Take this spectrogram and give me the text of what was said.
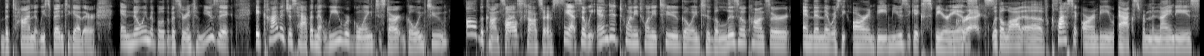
the time that we spend together. And knowing that both of us are into music, it kind of just happened that we were going to start going to all the concerts. All the concerts. yeah, so we ended 2022 going to the Lizzo concert and then there was the R&B music experience Correct. with a lot of classic R&B acts from the 90s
